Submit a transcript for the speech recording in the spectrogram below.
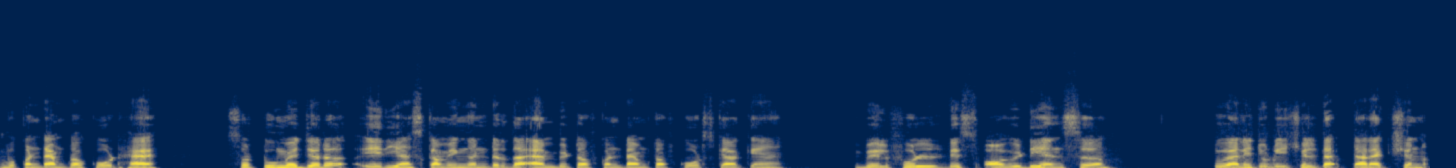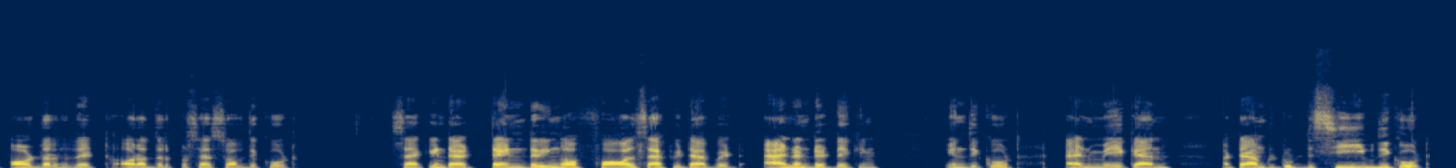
वो contempt of court है so two major areas coming under the ambit of contempt of courts क्या क्या हैं बिलफुल Disobedience to any judicial direction order writ और other process of the court second है tendering of false affidavit and undertaking in the court and make an attempt to deceive the court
